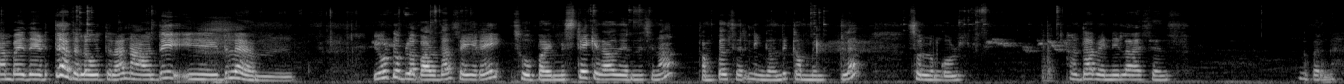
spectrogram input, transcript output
நம்ம இதை எடுத்து அதில் ஊற்றலாம் நான் வந்து இதில் யூடியூப்பில் பார்த்து தான் செய்கிறேன் ஸோ பை மிஸ்டேக் ஏதாவது இருந்துச்சுன்னா கம்பல்சரி நீங்கள் வந்து கமெண்ட்டில் சொல்லுங்கள் அதுதான் வெண்ணிலா எசன்ஸ் இங்கே பாருங்கள்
